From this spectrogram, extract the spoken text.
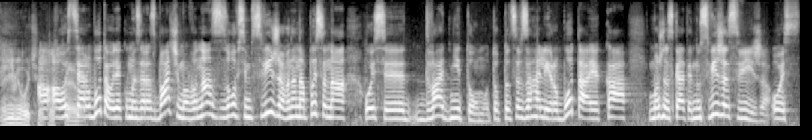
за ними очередь А, а ось ця робота, от яку ми зараз бачимо, вона зовсім свіжа. Вона написана ось е, два дні тому. Тобто, це взагалі робота, яка можна сказати, ну свіжа, свіжа. Ось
